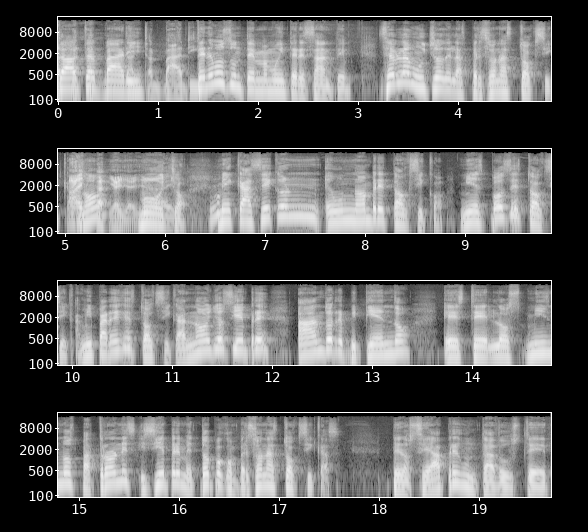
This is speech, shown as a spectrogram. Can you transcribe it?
Doctor Body. Dr. Body. Tenemos un tema muy interesante. Se habla mucho de las personas tóxicas, ¿no? Ay, ay, ay, mucho. Me casé con un hombre tóxico. Mi esposa es tóxica. Mi pareja es tóxica. No, yo siempre ando repitiendo este, los mismos patrones y siempre me topo con personas tóxicas. Pero se ha preguntado usted,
